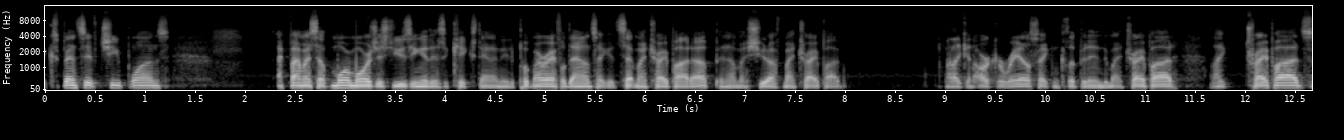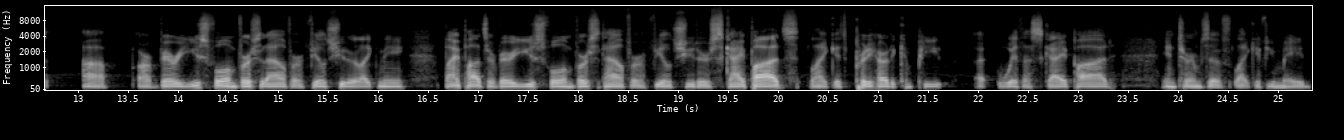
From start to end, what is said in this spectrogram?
expensive, cheap ones. I find myself more and more just using it as a kickstand. I need to put my rifle down so I can set my tripod up and I'm going to shoot off my tripod. I like an Arca rail so I can clip it into my tripod. I like tripods uh, are very useful and versatile for a field shooter like me. Bipods are very useful and versatile for a field shooter. Ckye-Pods, like it's pretty hard to compete uh, with a Ckye-Pod in terms of like if you made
